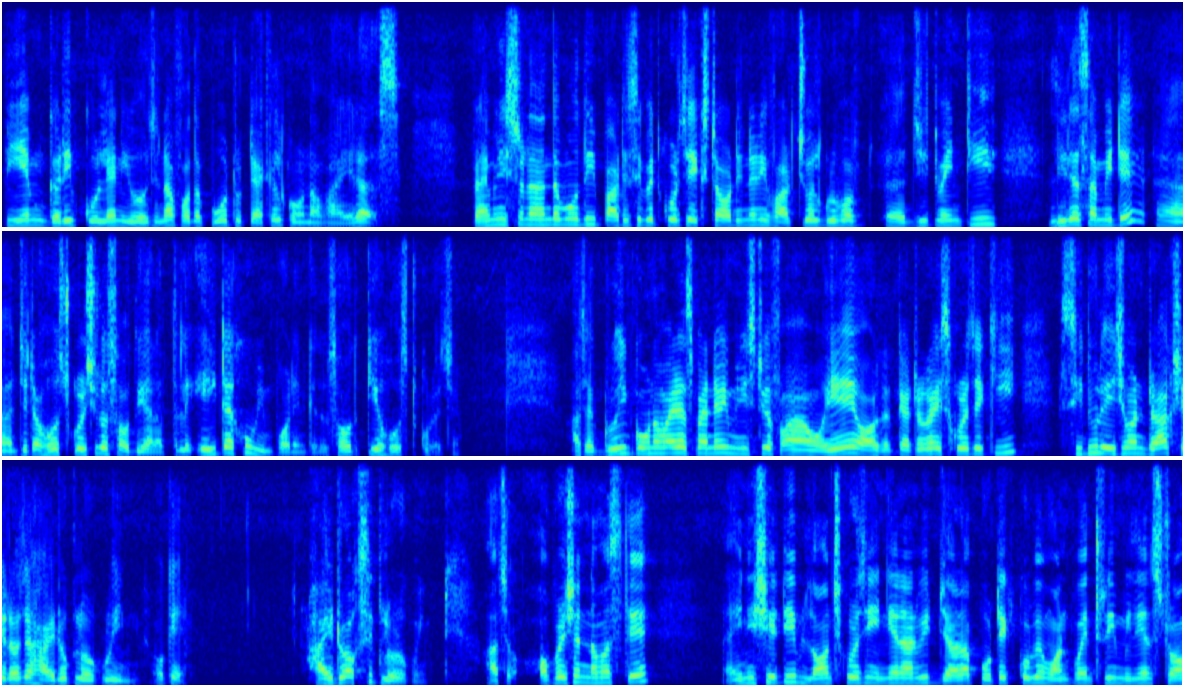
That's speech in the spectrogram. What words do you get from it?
PM Garib Kalyan Yojana for the poor to tackle corona virus prime minister Narendra Modi participate করছে extraordinary virtual group of G twenty leader সামিটে যেটা হোস্ট করেছিল সৌদি আরব তাহলে এইটা খুব ইম্পর্টেন্ট কিন্তু সাউথ কে হোস্ট করেছে। আচ্ছা growing corona virus pandemic ministry of a categorise করেছে কি? সিডিউল এইচ ওয়ান ড্রাগ সেটা হচ্ছে হাইড্রোক্লোরকুইন ওকে হাইড্রক্সি ক্লোরোকুইন আচ্ছা অপারেশন নমস্তে ইনিশিয়েটিভ লঞ্চ করেছে ইন্ডিয়ান আর্মি, যারা প্রোটেক্ট করবে one point three million strong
